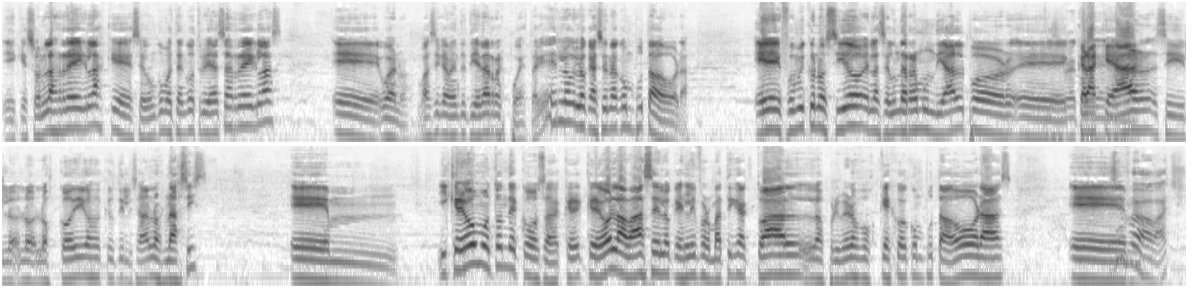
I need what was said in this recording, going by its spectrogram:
eh, que son las reglas que según cómo estén construidas esas reglas, eh, bueno, básicamente tiene la respuesta, que es lo, lo que hace una computadora. Eh, fue muy conocido en la Segunda Guerra Mundial por eh, Sí, craquear sí, lo- lo- los códigos que utilizaban los nazis. Eh, y creó un montón de cosas. Cre- creó la base de lo que es la informática actual, los primeros bosquejos de computadoras. Eh, ¿Ese fue Babbage?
